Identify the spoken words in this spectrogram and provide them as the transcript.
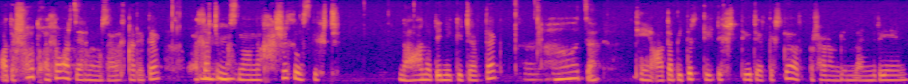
одоо шууд хулуугаар зарим хүмүүс оруулах гэдэг. Хулуу ч бас нэг хашил үүсгэгч ногоонуудын нэг гэж явдаг. Аа за. Тийм одоо бид нар тэгдэг тэгж ярьдаг штэ бол шарангийн мандрин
